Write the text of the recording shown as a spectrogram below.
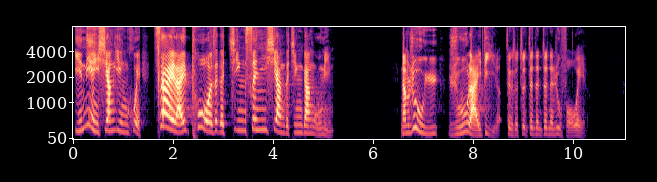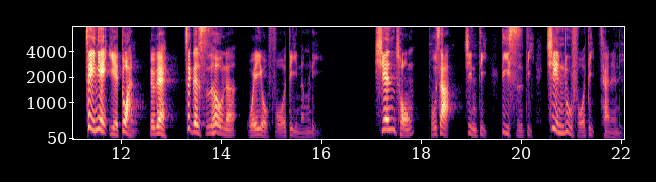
一念相应会，再来破这个金身相的金刚无名，那么入于如来地了。这个时候真真正真正入佛位了。这一念也断了，对不对？这个时候呢，唯有佛地能离。先从菩萨进地第十地进入佛地才能离。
